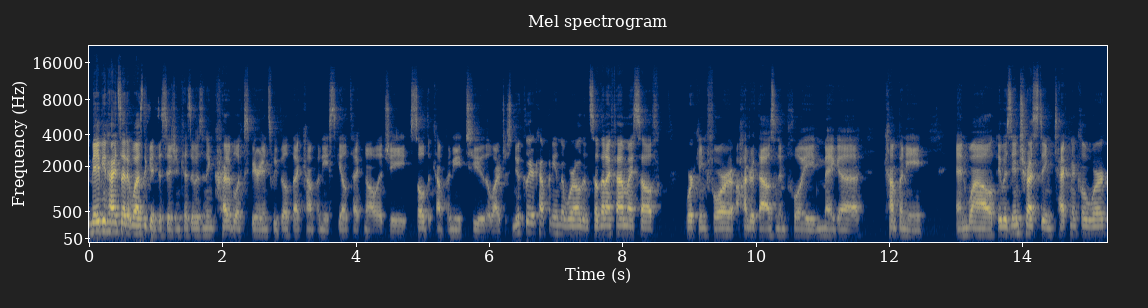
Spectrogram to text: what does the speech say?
maybe in hindsight it was a good decision because it was an incredible experience. We built that company, scaled technology, sold the company to the largest nuclear company in the world, and so then I found myself working for a hundred thousand employee mega company. And while it was interesting technical work,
